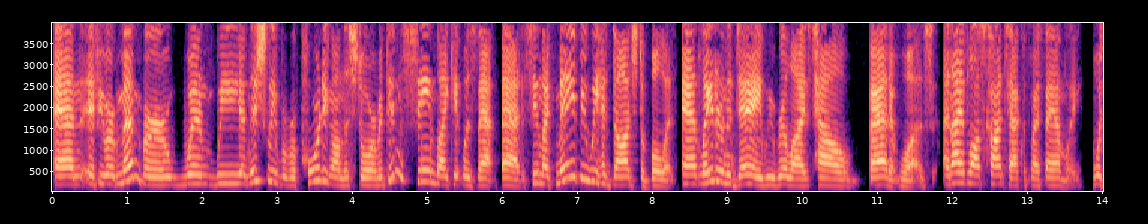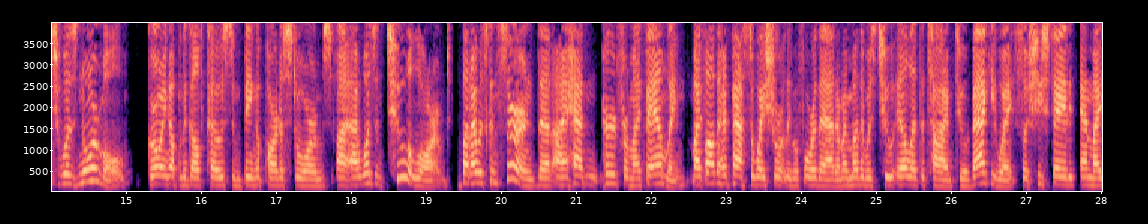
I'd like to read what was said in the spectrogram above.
And if you remember, when we initially were reporting on the storm, it didn't seem like it was that bad. It seemed like maybe we had dodged a bullet. And later in the day, we realized how bad it was. And I had lost contact with my family, which was normal growing up on the Gulf Coast and being a part of storms, I, I, wasn't too alarmed, but I was concerned that I hadn't heard from my family. My father had passed away shortly before that, and my mother was too ill at the time to evacuate. So she stayed, and my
